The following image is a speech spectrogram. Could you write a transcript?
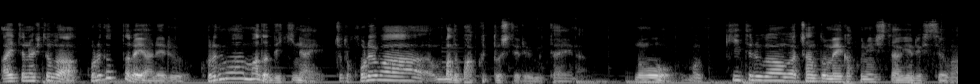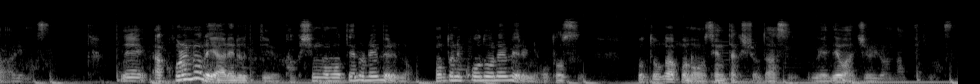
相手の人が、これだったらやれる、これはまだできない、ちょっとこれはまだバクッとしてるみたいなのを、まあ、聞いてる側がちゃんと明確にしてあげる必要があります。で、あ、これならやれるっていう確信が持てるレベルの、本当に行動レベルに落とすことが、この選択肢を出す上では重要になってきます。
